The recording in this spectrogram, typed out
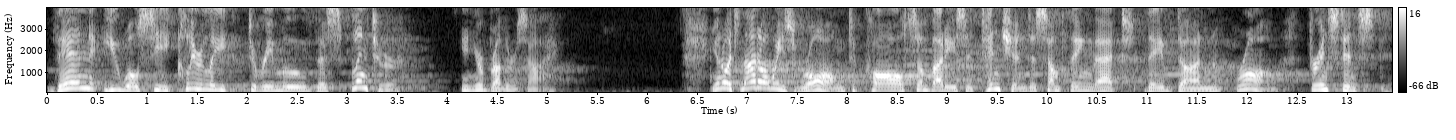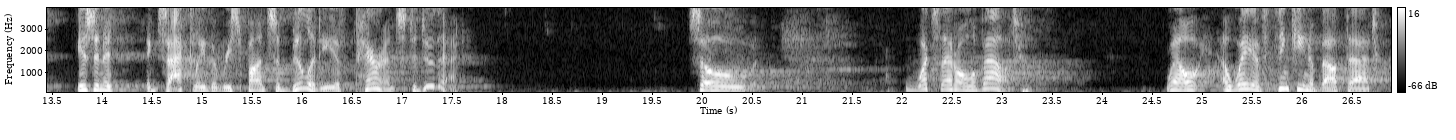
Then you will see clearly to remove the splinter in your brother's eye. You know, it's not always wrong to call somebody's attention to something that they've done wrong. For instance, isn't it exactly the responsibility of parents to do that? So, what's that all about? Well, a way of thinking about that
